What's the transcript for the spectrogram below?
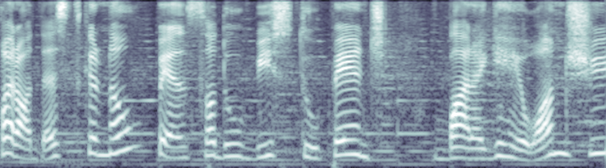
خۆرا دەستکردن و 525 بارەگە هێوانشی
